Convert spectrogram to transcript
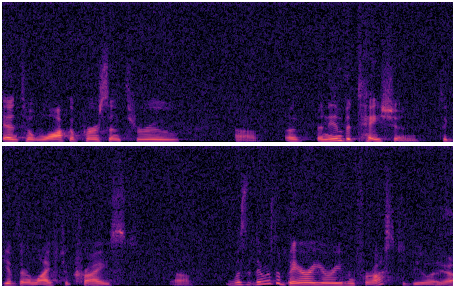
and to walk a person through uh, a, an invitation to give their life to Christ uh, was there was a barrier even for us to do it Yeah.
